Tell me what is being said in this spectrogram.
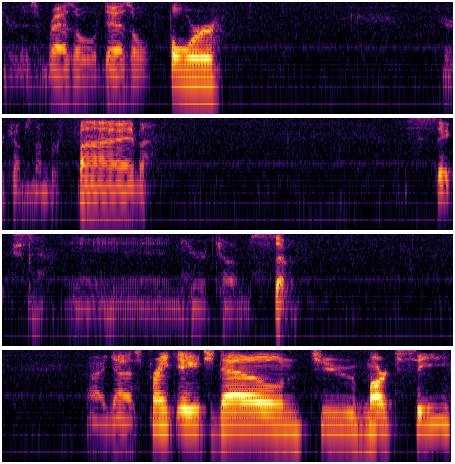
Here it is, Razzle Dazzle four. Here comes number five, six, and here it comes seven. All right, guys. Frank H down to Mark C.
